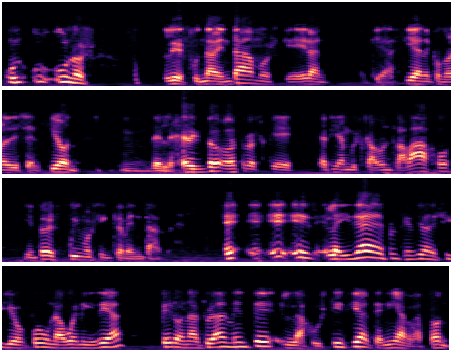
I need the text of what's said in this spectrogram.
unos les fundamentábamos que eran que hacían como la deserción mm, del ejército, otros que habían buscado un trabajo, y entonces fuimos incrementando. Eh, eh, eh, la idea de protección al exilio fue una buena idea, pero naturalmente la justicia tenía razón.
